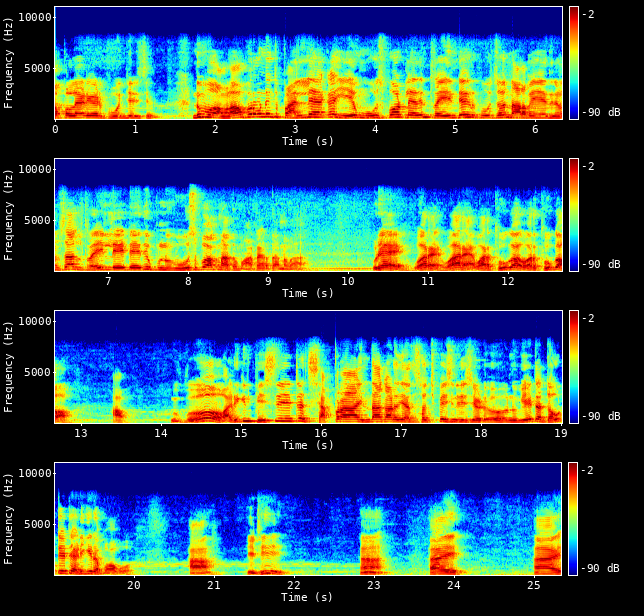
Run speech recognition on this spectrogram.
అప్పలనాయుడు గారు ఫోన్ చేశాడు. నువ్వు అమలాపురం నుంచి పని లేక ఏం ఊసిపోవట్లేదని ట్రైన్ దగ్గర కూర్చొని నలభై ఐదు నిమిషాలు ట్రైన్ లేట్ అయింది. ఇప్పుడు నువ్వు ఊసిపోక నాతో మాట్లాడుతున్నావా? ఒరే ఓరే ఓరే ఓర తూగా ఓర తూగా. నువ్వు అడిగిన పెసి ఏంటో చెప్పరా? ఇందాక అడిగి అది సచ్ పేసిన వేసాడు నువ్వేటా డౌట్ ఏంటి అడిగిరా బాబు. ఏంటి? Hi hi.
